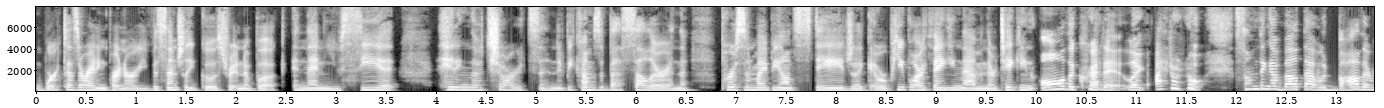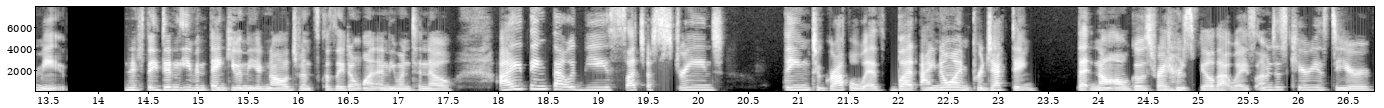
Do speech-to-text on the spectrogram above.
worked as a writing partner, you've essentially ghostwritten a book, and then you see it hitting the charts and it becomes a bestseller and the person might be on stage like or people are thanking them and they're taking all the credit like i don't know something about that would bother me and if they didn't even thank you in the acknowledgments because they don't want anyone to know i think that would be such a strange thing to grapple with but i know i'm projecting that not all ghostwriters feel that way so i'm just curious to hear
